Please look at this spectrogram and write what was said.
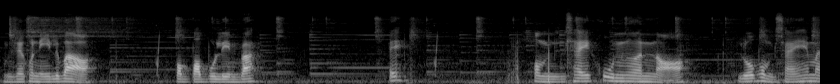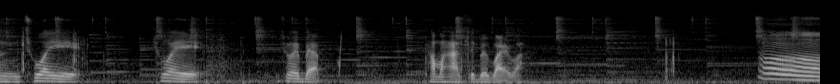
ผมใช้คนนี้หรือเปล่า ปอมปอมบูลินปะเอ๊ะ ผมใช้คูณเงินเหรอหรือว่าผมใช้ให้มันช่วย ช่วย ช่วยแบบทำอาหารเสร็จไวๆวะ ออ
